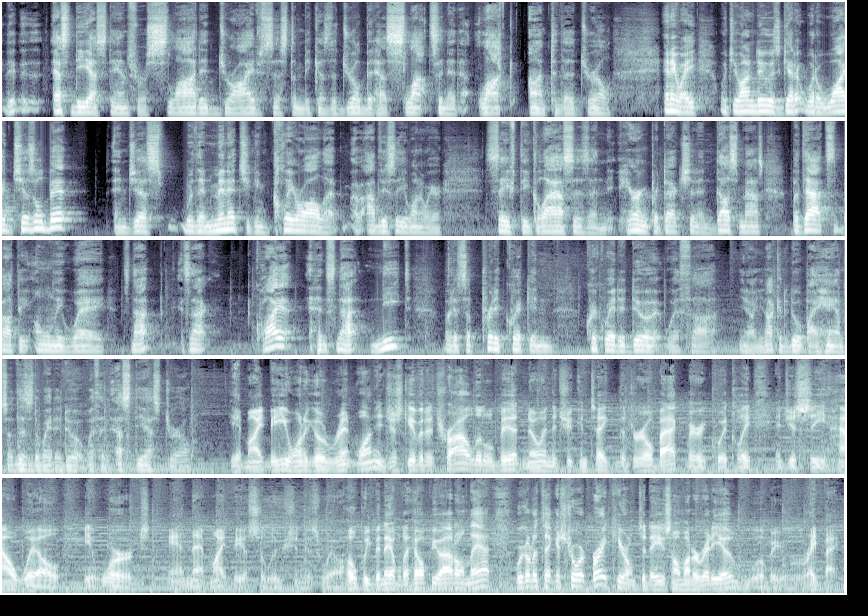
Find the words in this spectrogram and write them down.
SDS stands for slotted drive system because the drill bit has slots in it that lock onto the drill. Anyway, what you want to do is get it with a wide chisel bit, and just within minutes, you can clear all that. Obviously, you want to wear safety glasses and hearing protection and dust mask, but that's about the only way. It's not. It's not quiet it's not neat, but it's a pretty quick and quick way to do it with, uh, you know, you're not going to do it by hand. So this is the way to do it with an SDS drill. It might be you want to go rent one and just give it a try a little bit, knowing that you can take the drill back very quickly and just see how well it works. And that might be a solution as well. Hope we've been able to help you out on that. We're going to take a short break here on today's Homeowner Radio. We'll be right back.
